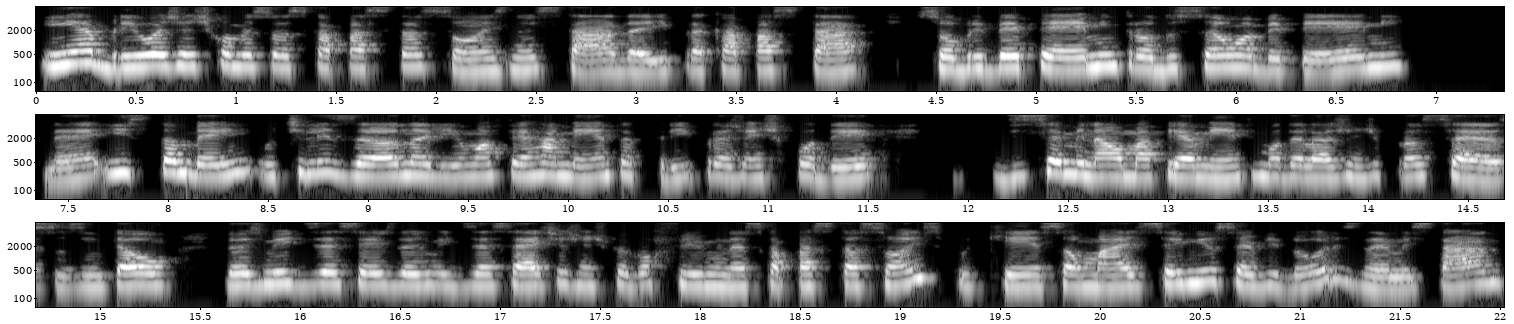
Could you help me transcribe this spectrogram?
Em abril, a gente começou as capacitações no estado aí para capacitar sobre BPM, introdução a BPM, né? Isso também utilizando ali uma ferramenta free para a gente poder disseminar o mapeamento e modelagem de processos. Então, 2016, 2017, a gente pegou firme nas capacitações, porque são mais de 100 mil servidores né, no estado,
